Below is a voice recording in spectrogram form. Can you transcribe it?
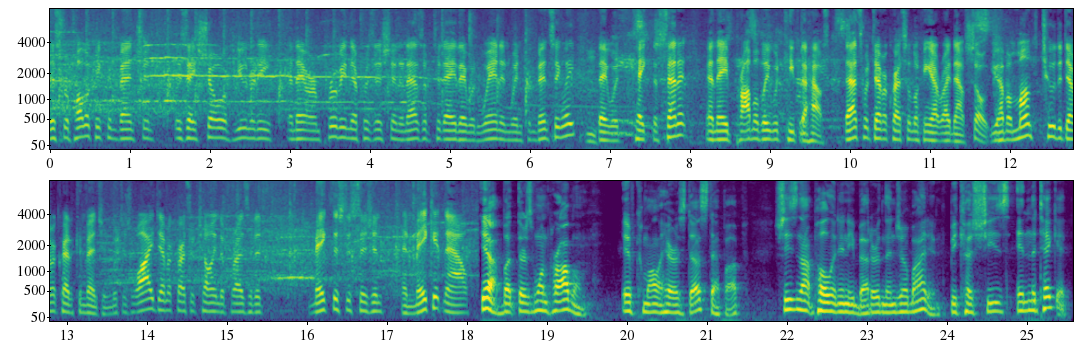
This Republican convention is a show of unity, and they are improving their position. And as of today, they would win and win convincingly. Mm. They would take the Senate, and they probably would keep the House. That's what Democrats are looking at right now. So you have a month to the Democratic convention, which is why Democrats are telling the president, make this decision and make it now. Yeah, but there's one problem. If Kamala Harris does step up, she's not polling any better than Joe Biden because she's in the ticket.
